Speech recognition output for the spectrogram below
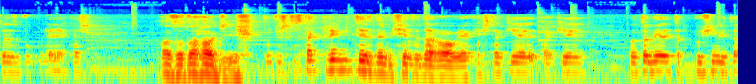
to jest w ogóle jakaś o co to chodzi? to wiesz, to jest tak prymitywne mi się wydawało, jakieś takie, takie no to to później mnie, ta,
